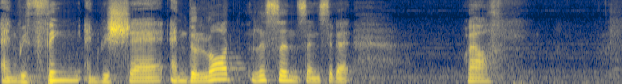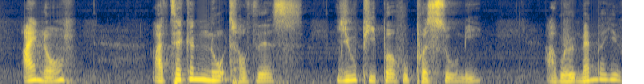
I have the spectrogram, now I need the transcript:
and we think and we share, and the Lord listens and says that, well, I know, I've taken note of this. You people who pursue me, I will remember you.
